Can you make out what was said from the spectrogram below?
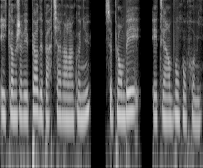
Et comme j'avais peur de partir vers l'inconnu, ce plan B était un bon compromis.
